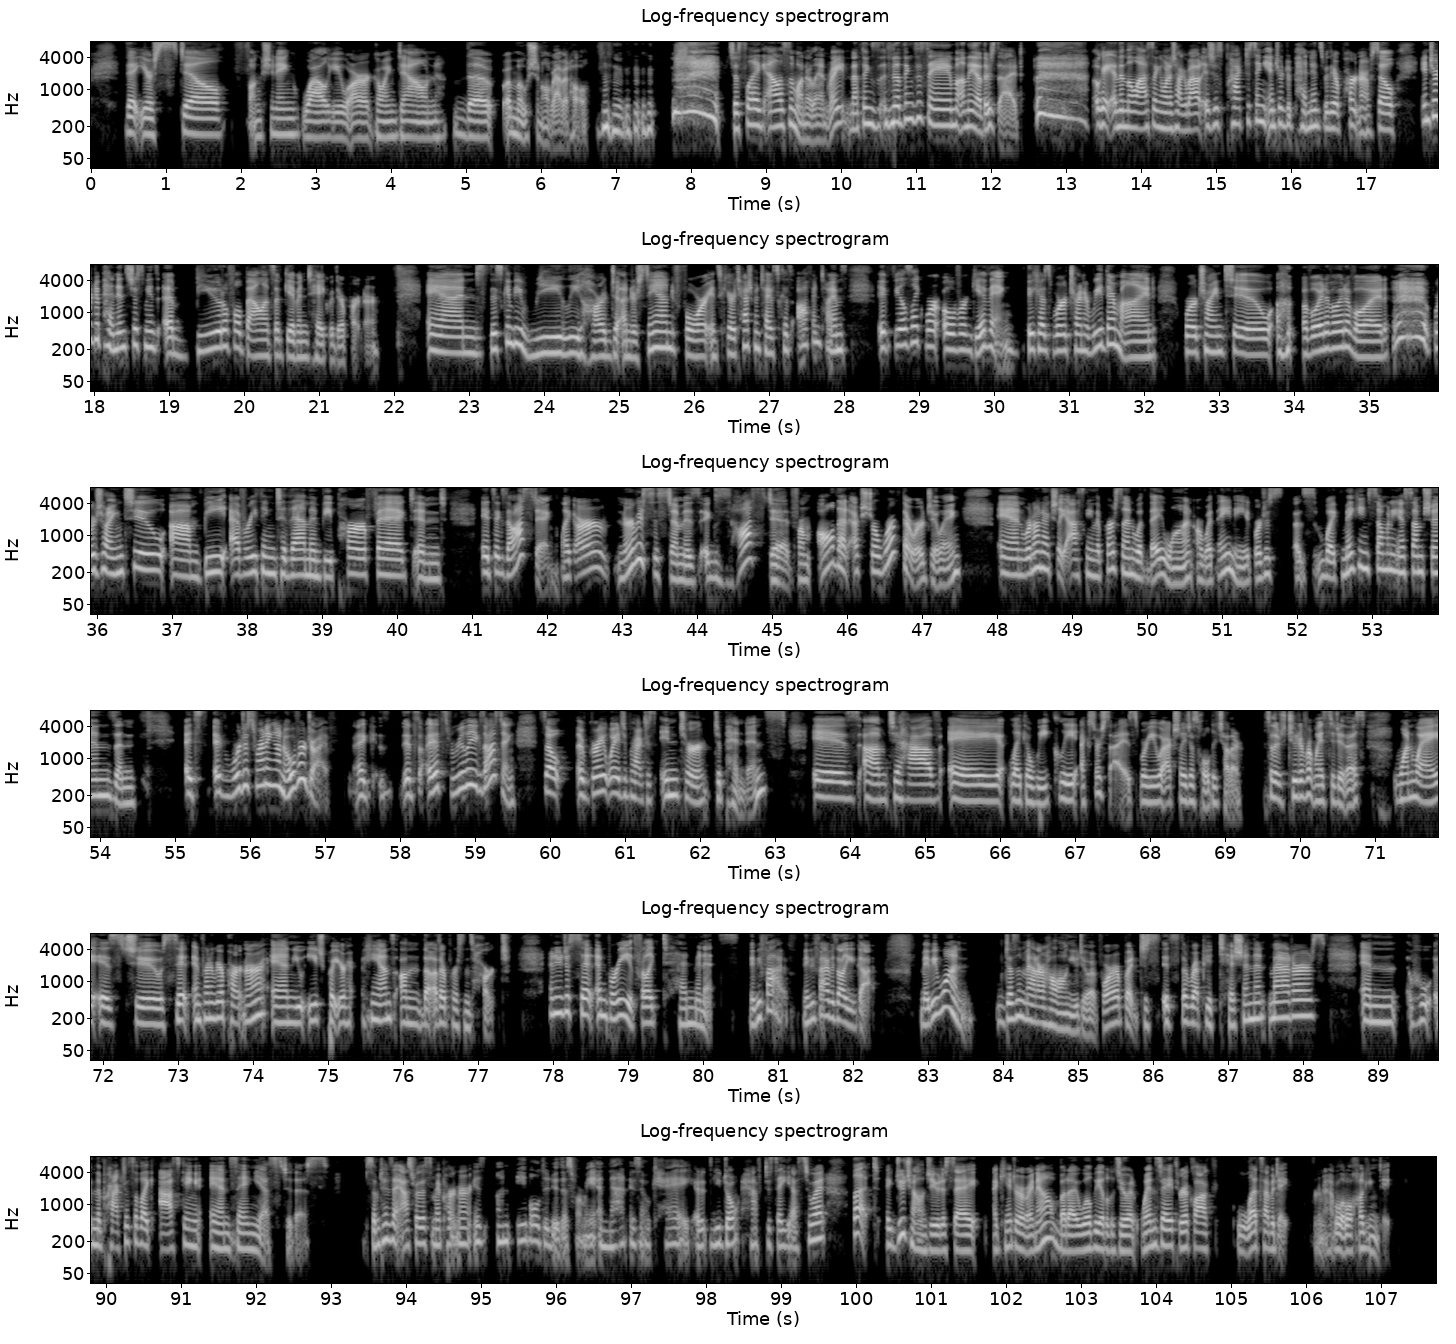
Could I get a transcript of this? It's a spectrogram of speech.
that you're still functioning while you are going down the emotional rabbit hole. Just like Alice in Wonderland, right? Nothing's nothing's the same on the other side. Okay, and then the last thing I want to talk about is just practicing interdependence with your partner. So, interdependence just means a beautiful balance of give and take with your partner. And this can be really hard to understand for insecure attachment types because oftentimes it feels like we're over giving because we're trying to read their mind. We're trying to avoid, avoid, avoid. We're trying to um, be everything to them and be perfect. And it's exhausting. Like our nervous system is exhausted from all that extra work that we're doing. And we're not actually asking the person what they want or what they need. We're just uh, like making so many assumptions and it's it, we're just running on overdrive. Like it's it's really exhausting. So a great way to practice interdependence is um, to have a like a weekly exercise where you actually just hold each other so there's two different ways to do this. One way is to sit in front of your partner and you each put your hands on the other person's heart. And you just sit and breathe for like 10 minutes, maybe 5. Maybe 5 is all you got. Maybe 1. Doesn't matter how long you do it for, but just it's the repetition that matters and who in the practice of like asking and saying yes to this sometimes I ask for this and my partner is unable to do this for me. And that is okay. You don't have to say yes to it. But I do challenge you to say, I can't do it right now, but I will be able to do it Wednesday, three o'clock. Let's have a date. We're going to have a little hugging date.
